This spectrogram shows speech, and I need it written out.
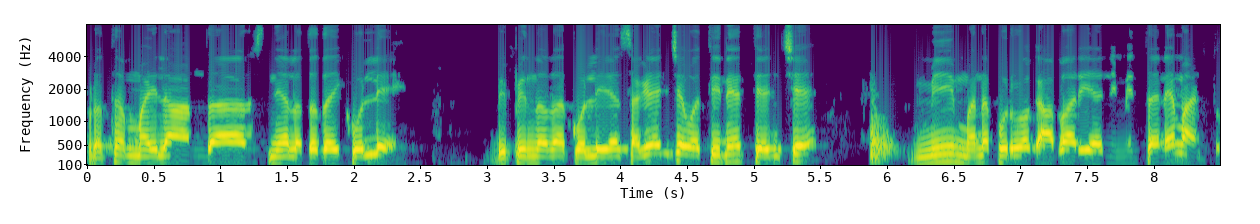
प्रथम महिला आमदार स्नेहलताताई कोल्हे बिपिनदादा कोल्हे या सगळ्यांच्या वतीने त्यांचे मी मनपूर्वक आभार या निमित्ताने मानतो.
